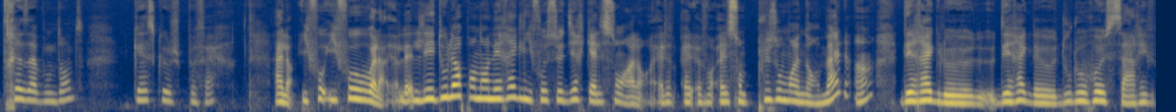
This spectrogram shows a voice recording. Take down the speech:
très abondantes. Qu'est-ce que je peux faire? Alors, il faut, il faut, voilà, les douleurs pendant les règles, il faut se dire qu'elles sont, alors, elles sont plus ou moins normales. hein. Des règles, des règles douloureuses, ça arrive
